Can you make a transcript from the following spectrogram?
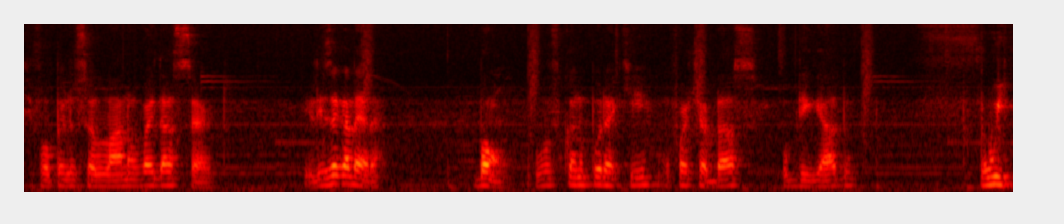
Se for pelo celular não vai dar certo. Beleza, galera? Bom, vou ficando por aqui. Um forte abraço. Obrigado. Fui!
